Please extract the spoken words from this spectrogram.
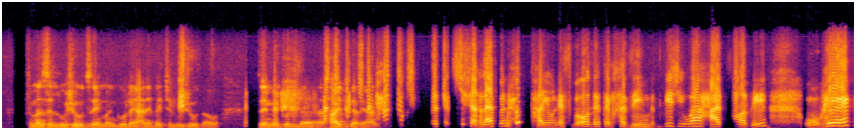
في منزل الوجود زي ما نقول يعني بيت الوجود أو زي ما يقول هايدجر يعني. في شغلات بنحطها يونس بأوضة الخزين بس بيجي واحد فاضي وهيك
